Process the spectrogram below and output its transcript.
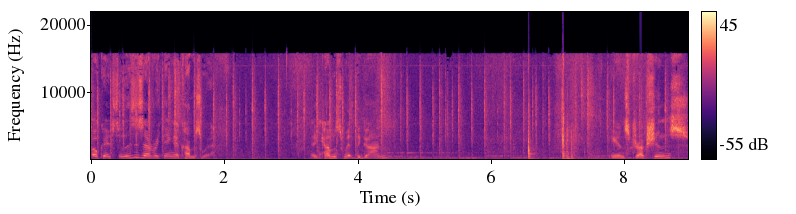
Okay, so this is everything it comes with. It comes with the gun, the instructions,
